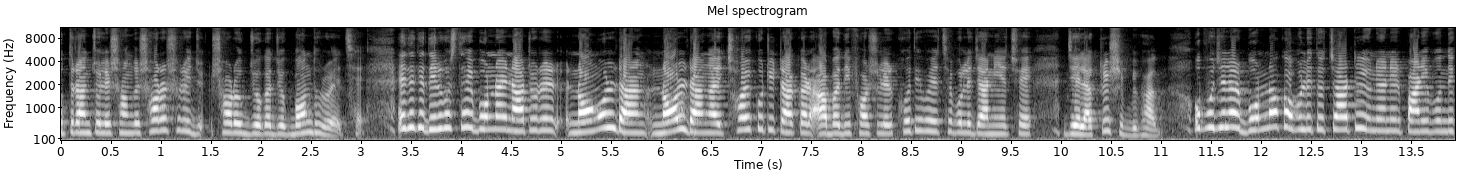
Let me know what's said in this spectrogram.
উত্তরাঞ্চলের সঙ্গে সরাসরি সড়ক যোগাযোগ বন্ধ রয়েছে। এদিকে দীর্ঘস্থায়ী বন্যায় নাটোরের নঙলডাং নলডাঙ্গায় ছয় কোটি টাকার আবাদি ফসলের ক্ষতি হয়েছে বলে জানিয়েছে জেলা কৃষি বিভাগ। উপজেলার বন্যা কবলিত চারটি ইউনিয়নের পানিবন্দী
